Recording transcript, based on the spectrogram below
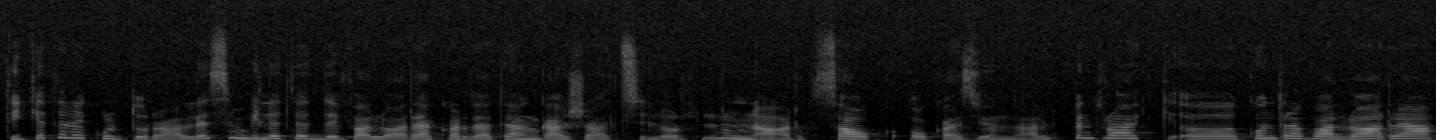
Tichetele culturale sunt bilete de valoare acordate angajaților lunar sau ocazional pentru a, uh, contravaloarea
